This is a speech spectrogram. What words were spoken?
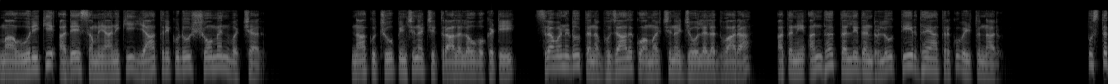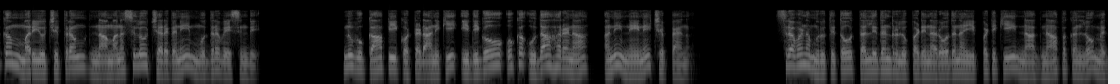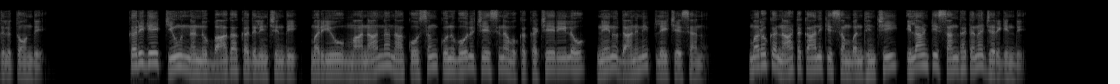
మా ఊరికి అదే సమయానికి యాత్రికుడు షోమెన్ వచ్చారు. నాకు చూపించిన చిత్రాలలో ఒకటి శ్రవణుడు తన భుజాలకు అమర్చిన జోలెల ద్వారా అతని అంధ తల్లిదండ్రులు తీర్థయాత్రకు వెళ్తున్నారు. పుస్తకం మరియు చిత్రం నా మనసులో చెరగని ముద్ర వేసింది. నువ్వు కాపీ కొట్టడానికి ఇదిగో ఒక ఉదాహరణ అని నేనే చెప్పాను. శ్రవణ మృతితో తల్లిదండ్రులు పడిన రోదన ఇప్పటికీ నా జ్ఞాపకంలో మెదులుతోంది. కరిగే ట్యూన్ నన్ను బాగా కదిలించింది మరియు మా నాన్న నా కోసం కొనుగోలు చేసిన ఒక కచేరీలో నేను దానిని ప్లే చేశాను. మరొక నాటకానికి సంబంధించి ఇలాంటి సంఘటన జరిగింది.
